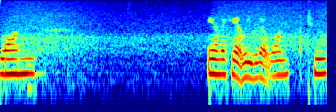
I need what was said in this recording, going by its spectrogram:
one. And I can't leave it at one, two.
